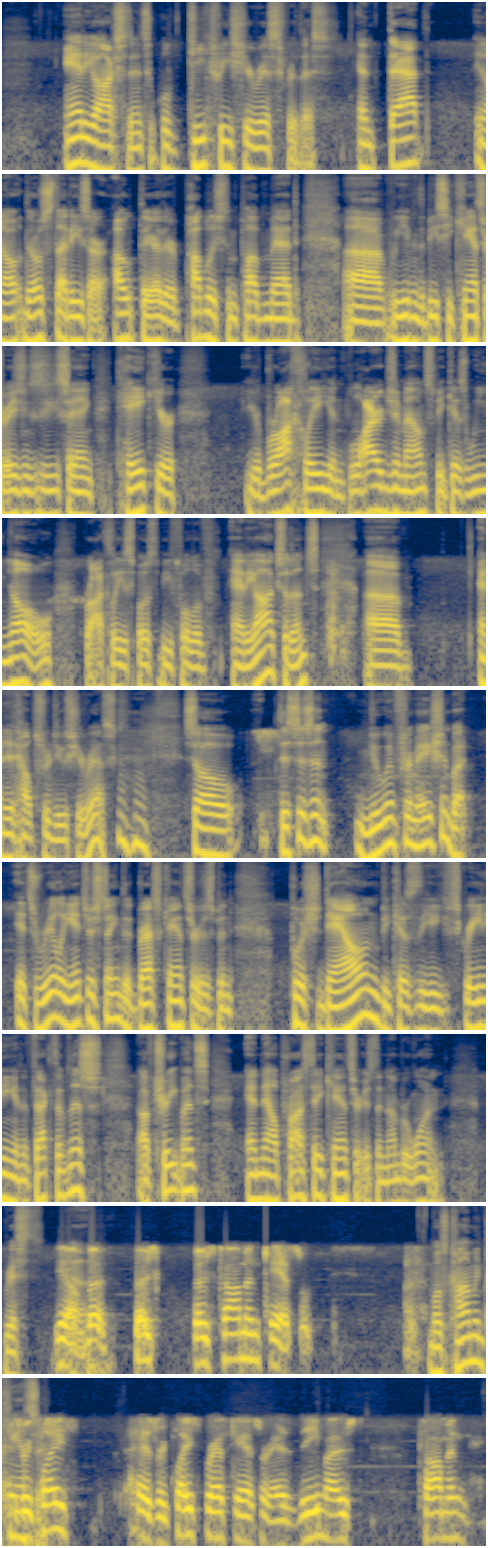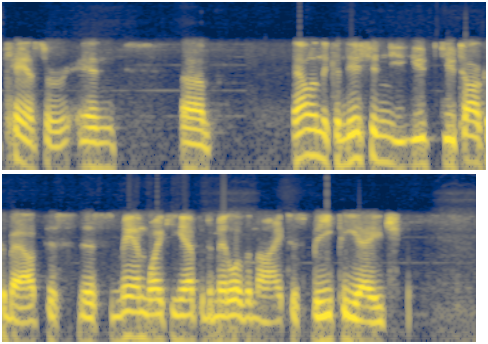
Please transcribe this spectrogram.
antioxidants will decrease your risk for this. And that you know those studies are out there. They're published in pubmed. Uh, even the bc cancer agency is saying take your your broccoli in large amounts because we know broccoli is supposed to be full of antioxidants uh, and it helps reduce your risk mm-hmm. so this isn't new information but it's really interesting that breast cancer has been pushed down because the screening and effectiveness of treatments and now prostate cancer is the number one risk. Yeah, uh, but most most common cancer. Most common has cancer replaced has replaced breast cancer as the most common cancer. And um, Alan, the condition you, you you talk about this this man waking up in the middle of the night, this BPH,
